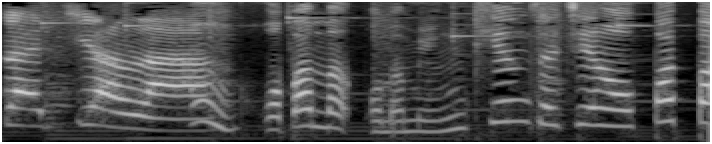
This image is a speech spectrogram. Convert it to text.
再见啦！嗯，伙伴们，我们明天再见哦，拜拜。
